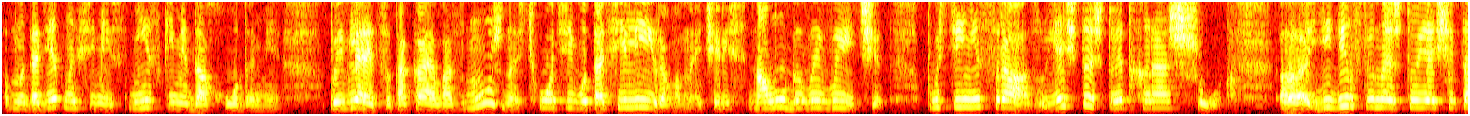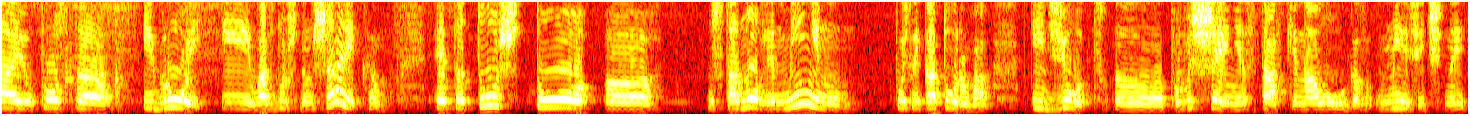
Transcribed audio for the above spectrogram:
многодетных семей с низкими доходами появляется такая возможность, хоть и вот аффилированная через налоговый вычет, пусть и не сразу, я считаю, что это хорошо. Э, Единственное, что я считаю просто игрой и воздушным шариком, это то, что э, установлен минимум, после которого идет э, повышение ставки налогов месячной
